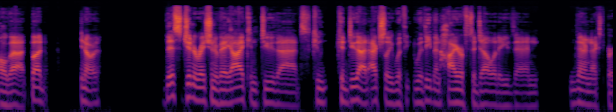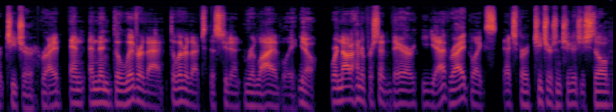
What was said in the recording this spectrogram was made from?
all that. But, you know, this generation of AI can do that, can, can do that actually with, with even higher fidelity than, than an expert teacher, right? And, and then deliver that, deliver that to the student reliably. You know, we're not 100% there yet, right? Like expert teachers and tutors are still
